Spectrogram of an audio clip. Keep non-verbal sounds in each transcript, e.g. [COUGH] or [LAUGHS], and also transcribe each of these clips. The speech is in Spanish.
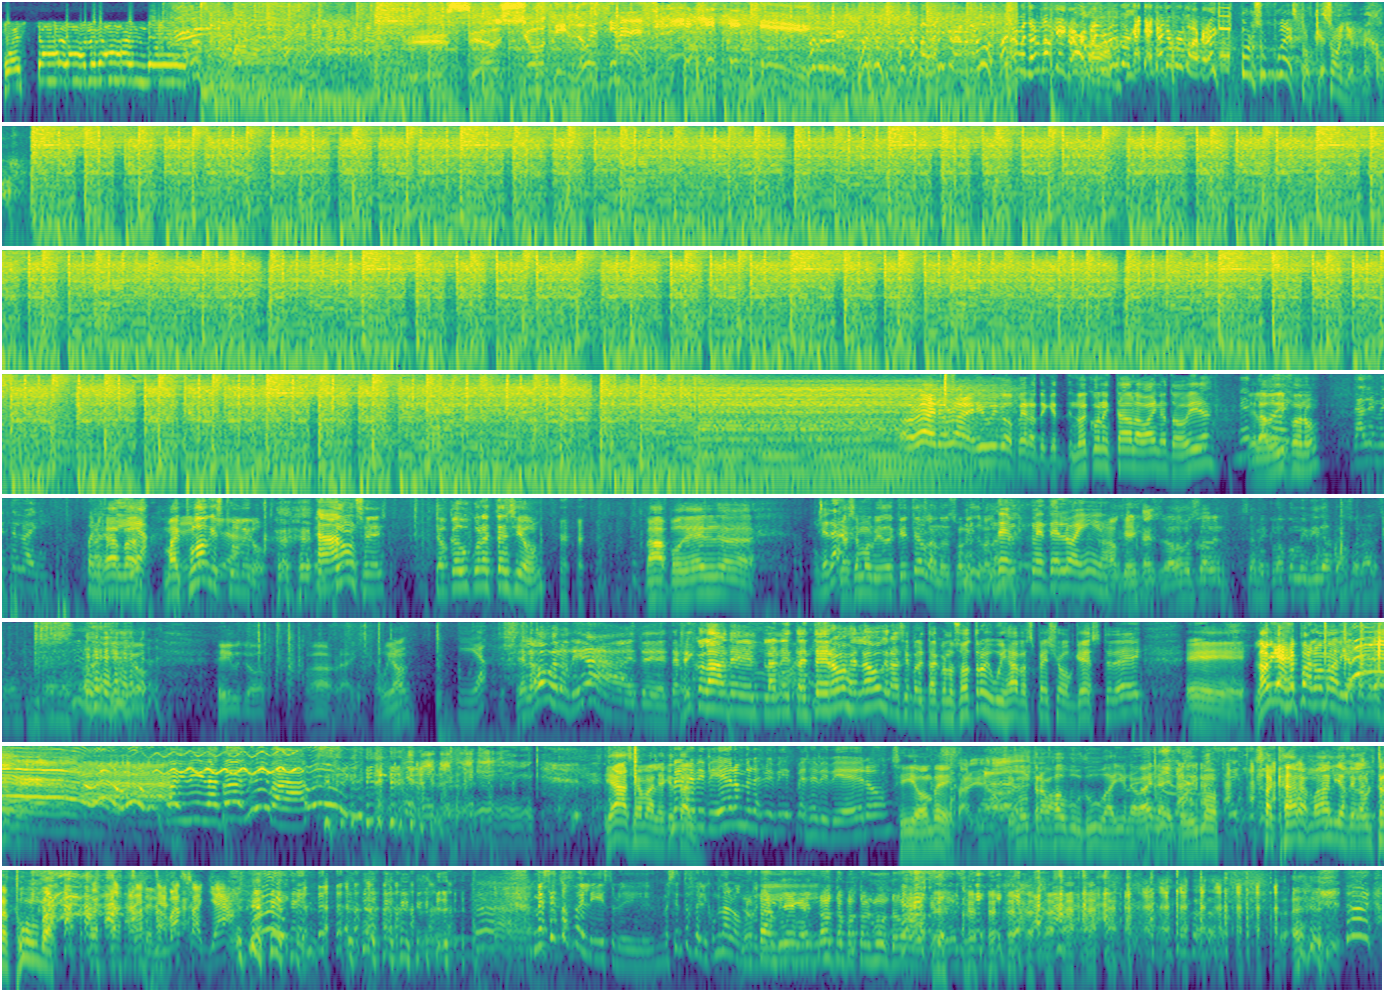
Pues está ladrando. Es el show de Luis Jiménez. Por supuesto que soy el mejor. No he conectado la vaina todavía. El audífono. Dale, mételo ahí. Buenos días. my plug is too little. [LAUGHS] Entonces, tengo que buscar una extensión [LAUGHS] para poder. uh, ya se me olvidó de qué estoy hablando, de sonido, ¿verdad? De meterlo ahí. Ah, ok. Entonces, all of a sudden, se mezcló con mi vida personal. ¿sabes? Here we go. [LAUGHS] Here we go. All right. Are we on? Yeah. Hello, buenos días. Este, terrícola del planeta entero. Hello, gracias por estar con nosotros. Y we have a special guest today. Eh, la vieja Palomalia. ¡Estoy viva, estoy viva! [LAUGHS] ¿Qué hace, Amalia? ¿Qué me tal? revivieron, me, revivi- me revivieron. Sí, hombre. Hicimos un trabajo vudú ahí, una vaina, y [LAUGHS] pudimos sacar a Amalia de la ultratumba. [LAUGHS] Del más allá. [LAUGHS] Me siento feliz, Luis. Me siento feliz como una lombriz. también, hay tonto para todo el mundo.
